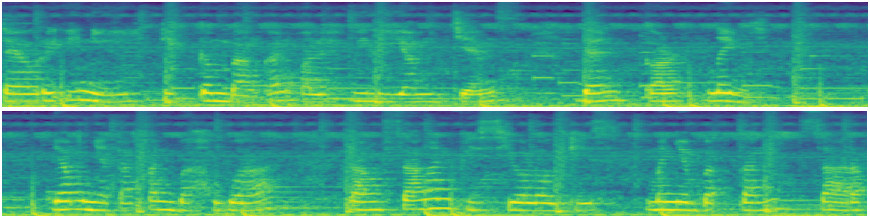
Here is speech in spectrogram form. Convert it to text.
Teori ini dikembangkan oleh William James dan Carl Lange yang menyatakan bahwa rangsangan fisiologis menyebabkan saraf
